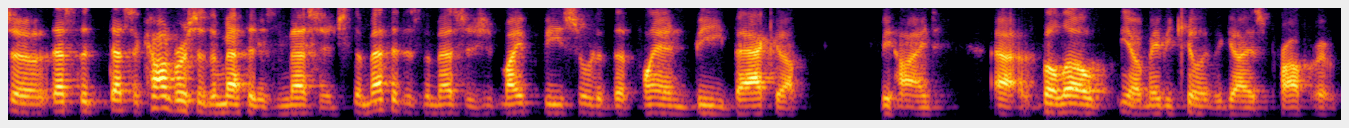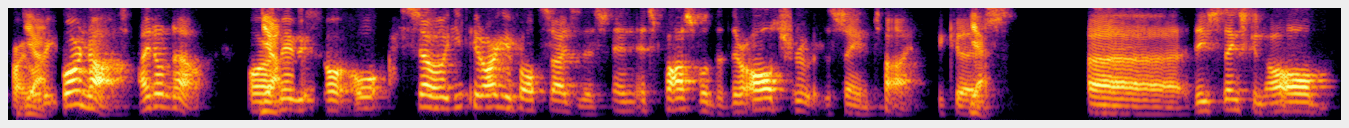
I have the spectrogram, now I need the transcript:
so that's the that's the converse of the method is the message. The method is the message. It might be sort of the plan B backup behind uh, below, you know, maybe killing the guy's proper priority or not. I don't know. Or Yeah. maybe or, or so you can argue both sides of this, and it's possible that they're all true at the same time because Yes. uh, these things can all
